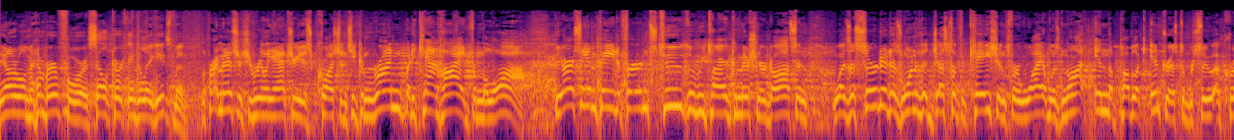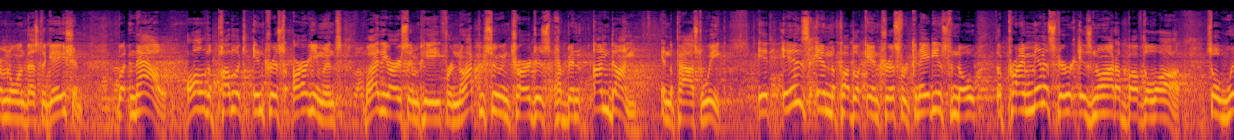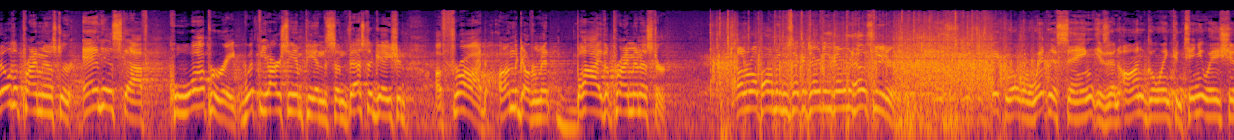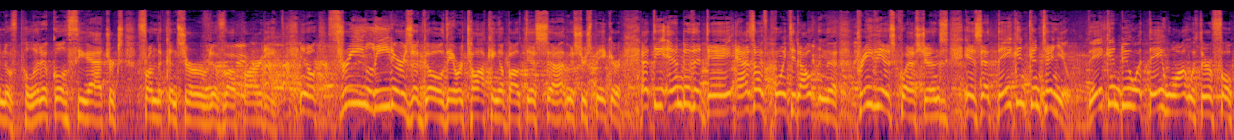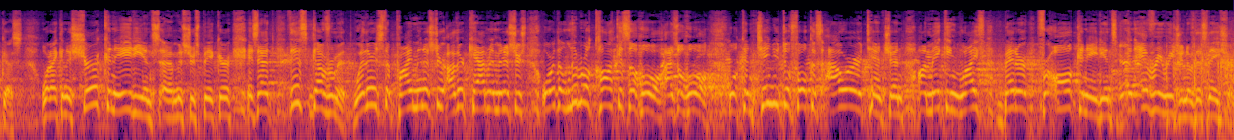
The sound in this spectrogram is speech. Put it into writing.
The honourable member for Selkirk Interlake Eastman. The Prime Minister should really answer these questions. He can run, but he can't hide from the law. The RCMP deference to the retired Commissioner Dawson was asserted as one of the justifications for why it was not in the public interest to pursue a criminal investigation. But now, all the public interest arguments by the RCMP for not pursuing charges have been undone in the past week. It is in the public interest for Canadians to know the Prime Minister is not above the law. So will the Prime Minister and his staff cooperate with the RCMP in this investigation of fraud on the government by the Prime Minister? Honourable Parliamentary Secretary to the Government House Leader. Speaker, what we're witnessing is an ongoing continuation of political theatrics from the Conservative uh, Party. You know, three leaders ago they were talking about this, uh, Mr. Speaker. At the end of the day, as I've pointed out in the previous questions, is that they can continue. They can do what they want with their focus. What I can assure Canadians, uh, Mr. Speaker, is that this government, whether it's the Prime Minister, other cabinet ministers, or the Liberal caucus a whole, as a whole, will continue to focus our attention on making life better for all Canadians in every region of this nation.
